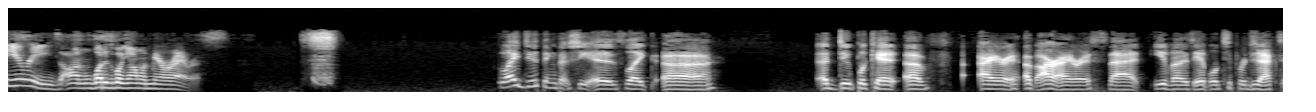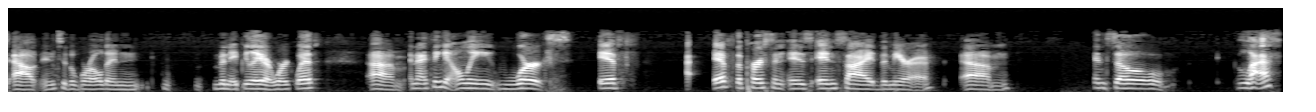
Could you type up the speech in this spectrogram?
theories on what is going on with Mirror Iris? Well, I do think that she is like uh, a duplicate of Iris, of our Iris that Eva is able to project out into the world and manipulate or work with. Um, and I think it only works if if the person is inside the mirror. Um, and so last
